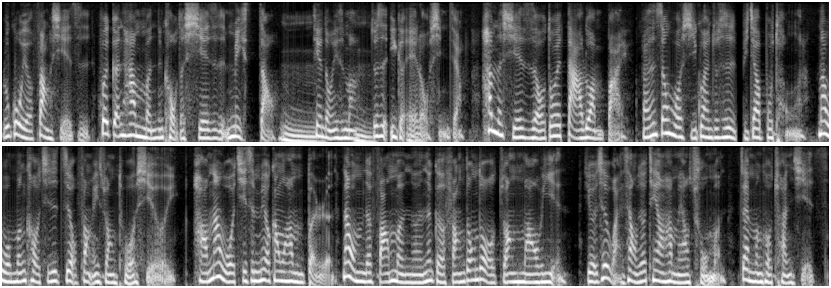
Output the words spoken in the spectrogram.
如果有放鞋子，会跟他门口的鞋子 mix 到，嗯，听得懂意思吗？嗯、就是一个 L 型这样，他们的鞋子哦都会大乱摆，反正生活习惯就是比较不同啊。那我门口其实只有放一双拖鞋而已。好，那我其实没有看过他们本人。那我们的房门呢，那个房东都有装猫眼。有一次晚上，我就听到他们要出门，在门口穿鞋子，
